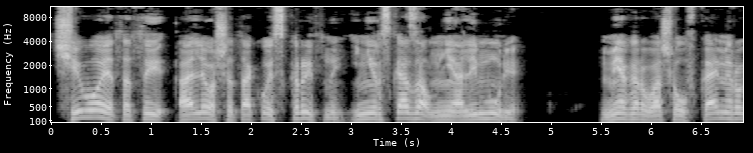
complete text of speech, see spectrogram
«Чего это ты, Алеша, такой скрытный и не рассказал мне о лемуре?» Мегар вошел в камеру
